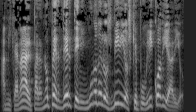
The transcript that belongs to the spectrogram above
a mi canal para no perderte ninguno de los vídeos que publico a diario.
